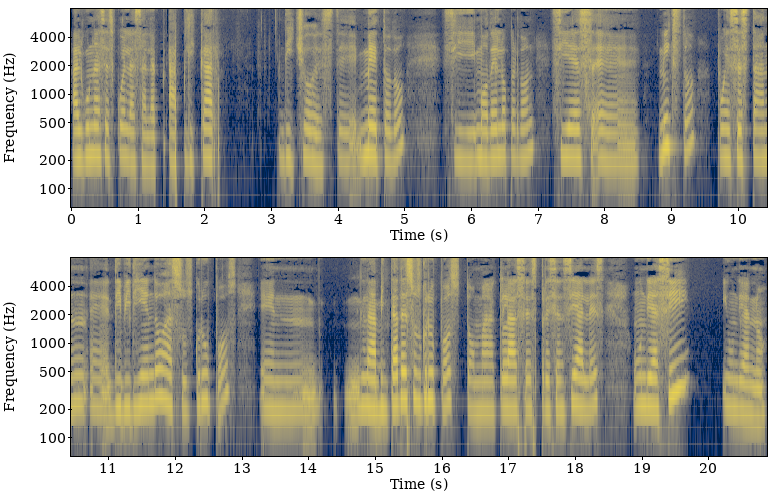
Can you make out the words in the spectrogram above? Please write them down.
algunas escuelas al aplicar dicho este método, si modelo, perdón, si es eh, mixto, pues están eh, dividiendo a sus grupos en la mitad de sus grupos toma clases presenciales, un día sí y un día no.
